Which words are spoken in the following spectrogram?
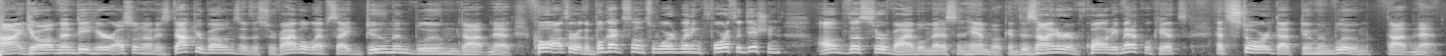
Hi, Joe Alton MD here, also known as Dr. Bones of the survival website doomandbloom.net, co-author of the Book Excellence Award-winning fourth edition of the Survival Medicine Handbook and designer of quality medical kits at store.doomandbloom.net.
